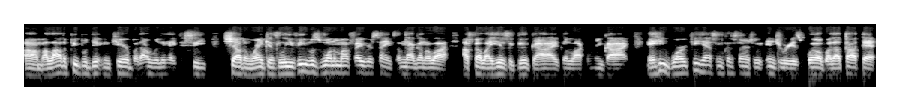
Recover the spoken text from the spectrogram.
Um, a lot of people didn't care, but I really hate to see Sheldon Rankins leave. He was one of my favorite Saints. I'm not gonna lie. I felt like he was a good guy, a good locker room guy, and he worked. He had some concerns with injury as well, but I thought that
